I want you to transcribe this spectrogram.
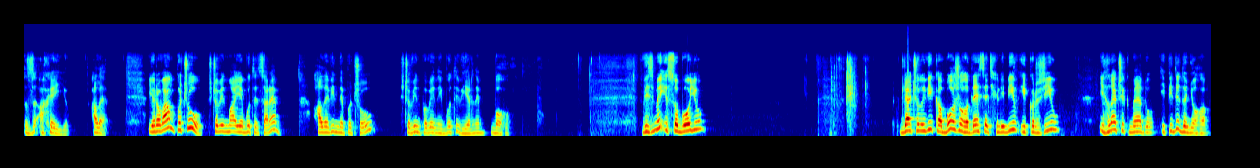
з Ахеєю. Але Єровам почув, що він має бути царем, але він не почув, що він повинен бути вірним Богу. Візьми із собою для чоловіка Божого 10 хлібів і коржів, і глечик меду, і піди до нього.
